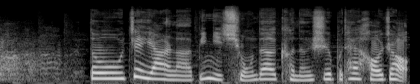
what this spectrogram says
都这样了，比你穷的可能是不太好找。”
